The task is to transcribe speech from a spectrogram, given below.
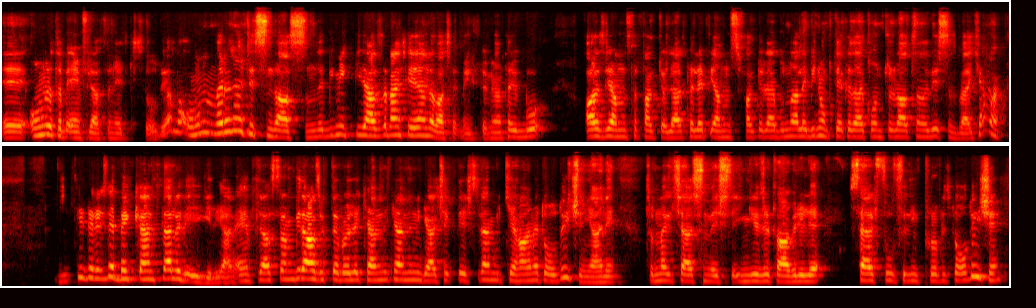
E, onun da tabii enflasyon etkisi oluyor ama onların ötesinde aslında bir biraz da ben şeyden de bahsetmek istiyorum. Yani tabii bu arz yanlısı faktörler, talep yanlısı faktörler bunlarla bir noktaya kadar kontrol altına alabilirsiniz belki ama ciddi derecede beklentilerle de ilgili. Yani enflasyon birazcık da böyle kendi kendini gerçekleştiren bir kehanet olduğu için yani tırnak içerisinde işte İngilizce tabiriyle self-fulfilling prophecy olduğu için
